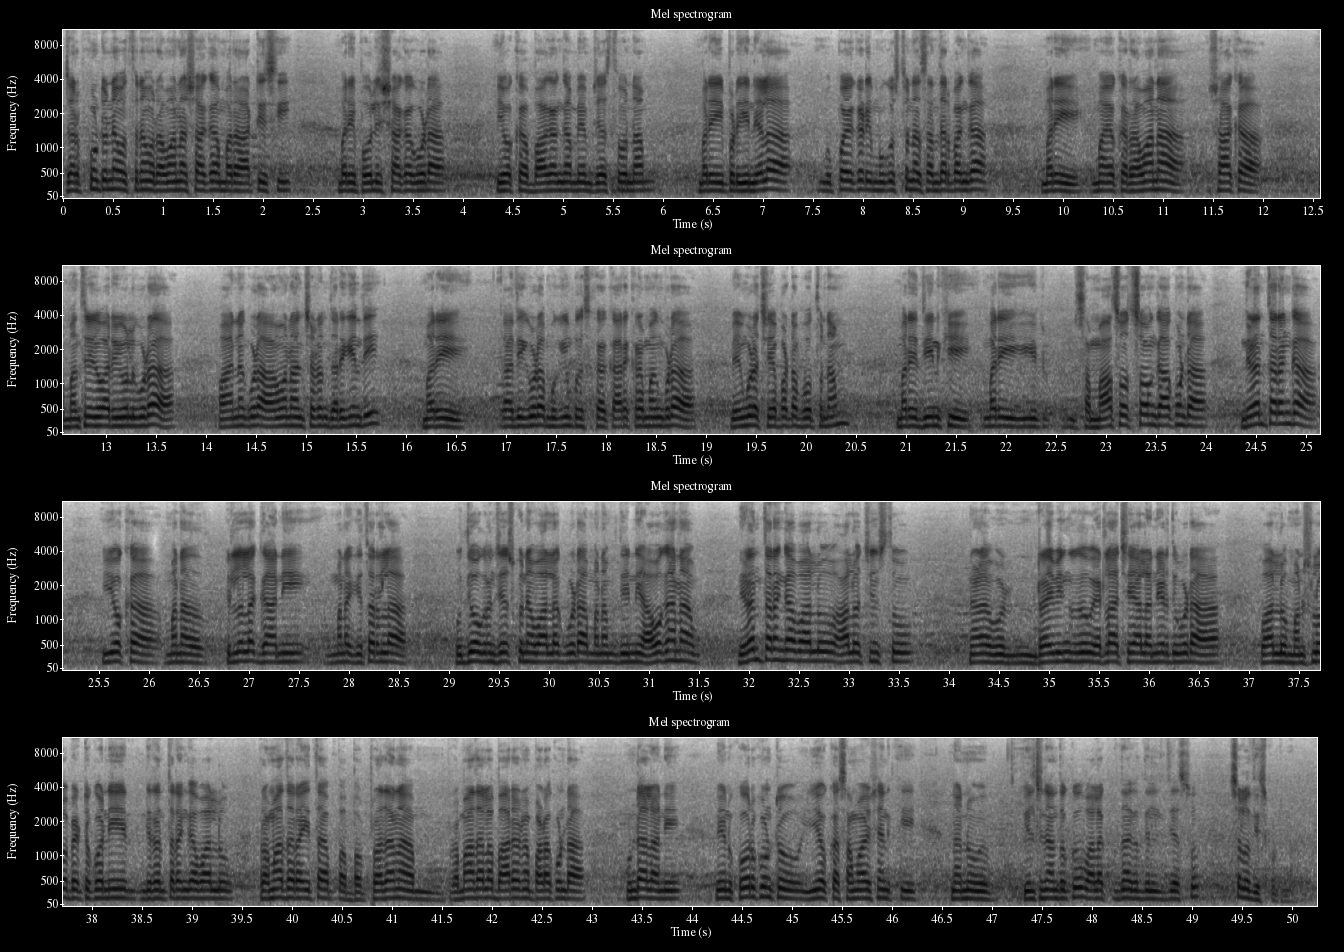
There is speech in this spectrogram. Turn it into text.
జరుపుకుంటూనే వస్తున్నాం. రవాణా శాఖ మరి ఆర్టీసీ మరి పోలీస్ శాఖ కూడా ఈ యొక్క భాగంగా మేము చేస్తూ ఉన్నాం. మరి ఇప్పుడు ఈ నెల ముప్పై ఒకటి ముగుస్తున్న సందర్భంగా మరి మా యొక్క రవాణా శాఖ మంత్రి వర్యులు కూడా ఆయన కూడా ఆహ్వానించడం జరిగింది. మరి అది కూడా ముగింపు కార్యక్రమం కూడా మేము కూడా చేపట్టబోతున్నాం. మరి దీనికి మరి ఈ మాసోత్సవం కాకుండా నిరంతరంగా ఈ యొక్క మన పిల్లలకు కానీ మన ఇతరుల ఉద్యోగం చేసుకునే వాళ్ళకు కూడా మనం దీన్ని అవగాహన నిరంతరంగా వాళ్ళు ఆలోచిస్తూ డ్రైవింగ్ ఎట్లా చేయాలనేది కూడా వాళ్ళు మనసులో పెట్టుకొని నిరంతరంగా వాళ్ళు ప్రమాదరహిత ప్రధాన ప్రమాదాల బారిన పడకుండా ఉండాలని నేను కోరుకుంటూ ఈ యొక్క సమావేశానికి నన్ను పిలిచినందుకు వాళ్ళకు తెలియజేస్తూ సెలవు తీసుకుంటున్నాను.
